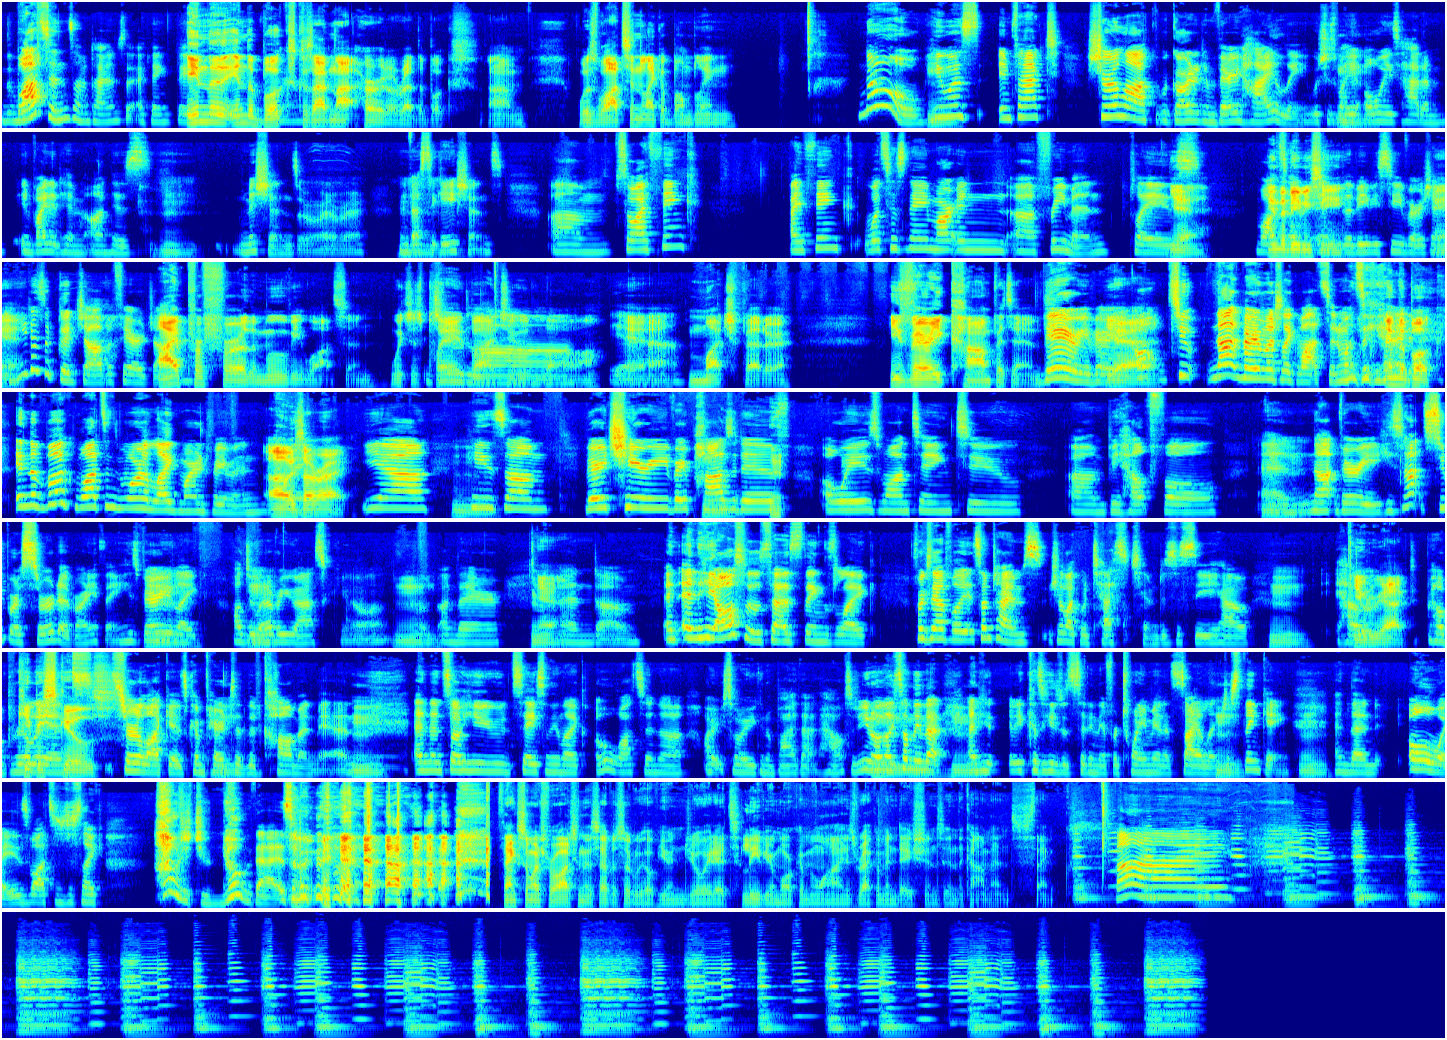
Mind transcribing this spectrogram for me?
Watson sometimes I think they In the in the books, Yeah. because I've not heard or read the books, um, was Watson like a bumbling? No, he Hmm. was in fact Sherlock regarded him very highly, which is why he Hmm. always had him invited him on his Hmm. missions or whatever Hmm. investigations. Um, so I think, I think what's his name, Martin uh, Freeman plays Yeah. Watson in the BBC. in the BBC version, Yeah. and he does a good job, a fair job. I prefer the movie Watson, which is played Jude by Law. Jude Law. Yeah. much better. He's very competent. very, very. Yeah. Oh, too, not very much like Watson. Once again, in the book. In the book, Watson's more like Martin Freeman. I Oh, is that right? Yeah, Hmm. he's um very cheery, very positive, always wanting to um be helpful and Mm. not very he's not super assertive or anything. He's very Mm. like I'll do Mm. whatever you ask, you know. Mm. I'm there. yeah. And um and and he also says things like for example, sometimes Sherlock would test him just to see how Hmm. how He would react. how brilliant skills. Sherlock is compared Mm. to the common man. And then so he would say something like, "Oh, Watson, uh, are so are you gonna buy that house?" You know, like something that, Mm, and he because he's just sitting there for twenty minutes silent, just Mm. thinking, Hmm. and then always Watson's just like, "How did you know that?" So like- Thanks so much for watching this episode. We hope you enjoyed it. Leave your Morecambe and Wise recommendations in the comments. Thanks. Bye.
